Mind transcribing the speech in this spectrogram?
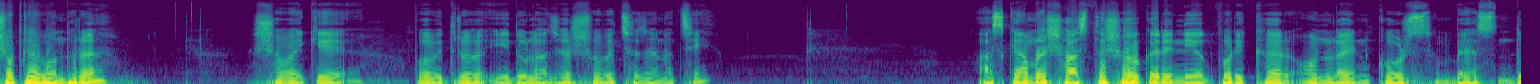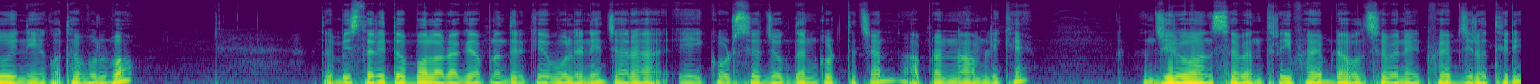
সুপ্রিয় বন্ধুরা, সবাইকে পবিত্র ঈদ উল আজহার শুভেচ্ছা জানাচ্ছি। আজকে আমরা স্বাস্থ্য সহকারী নিয়োগ পরীক্ষার অনলাইন কোর্স ব্যাচ দুই নিয়ে কথা বলব। তো বিস্তারিত বলার আগে আপনাদেরকে বলে নিই, যারা এই কোর্সে যোগদান করতে চান, আপনার নাম লিখে zero one seven three five double seven eight five zero three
